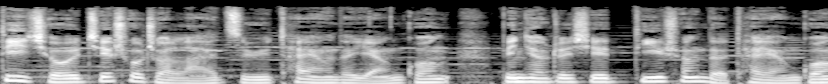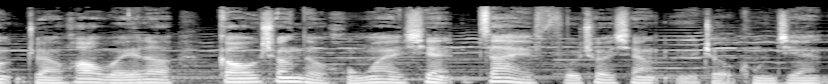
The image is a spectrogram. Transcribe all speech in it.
地球接受着来自于太阳的阳光，并将这些低伤的太阳光转化为了高伤的红外线，再辐射向宇宙空间。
